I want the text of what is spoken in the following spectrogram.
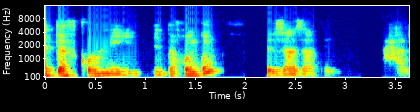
እተፍቅሩኒ እንተኾንኩም ትእዛዛተይ ሓሉ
